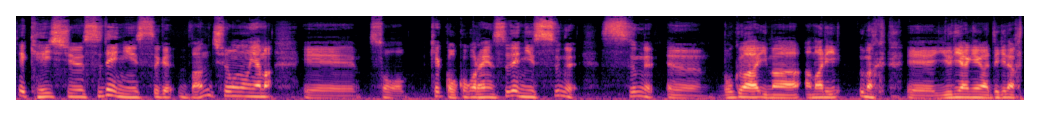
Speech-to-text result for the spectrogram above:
で、慶州すでにすぐ、番長の山、えー、そう、結構ここら辺すでにすぐ、すぐ、うん、僕は今あまりうまく、えー、閖上げができなかっ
